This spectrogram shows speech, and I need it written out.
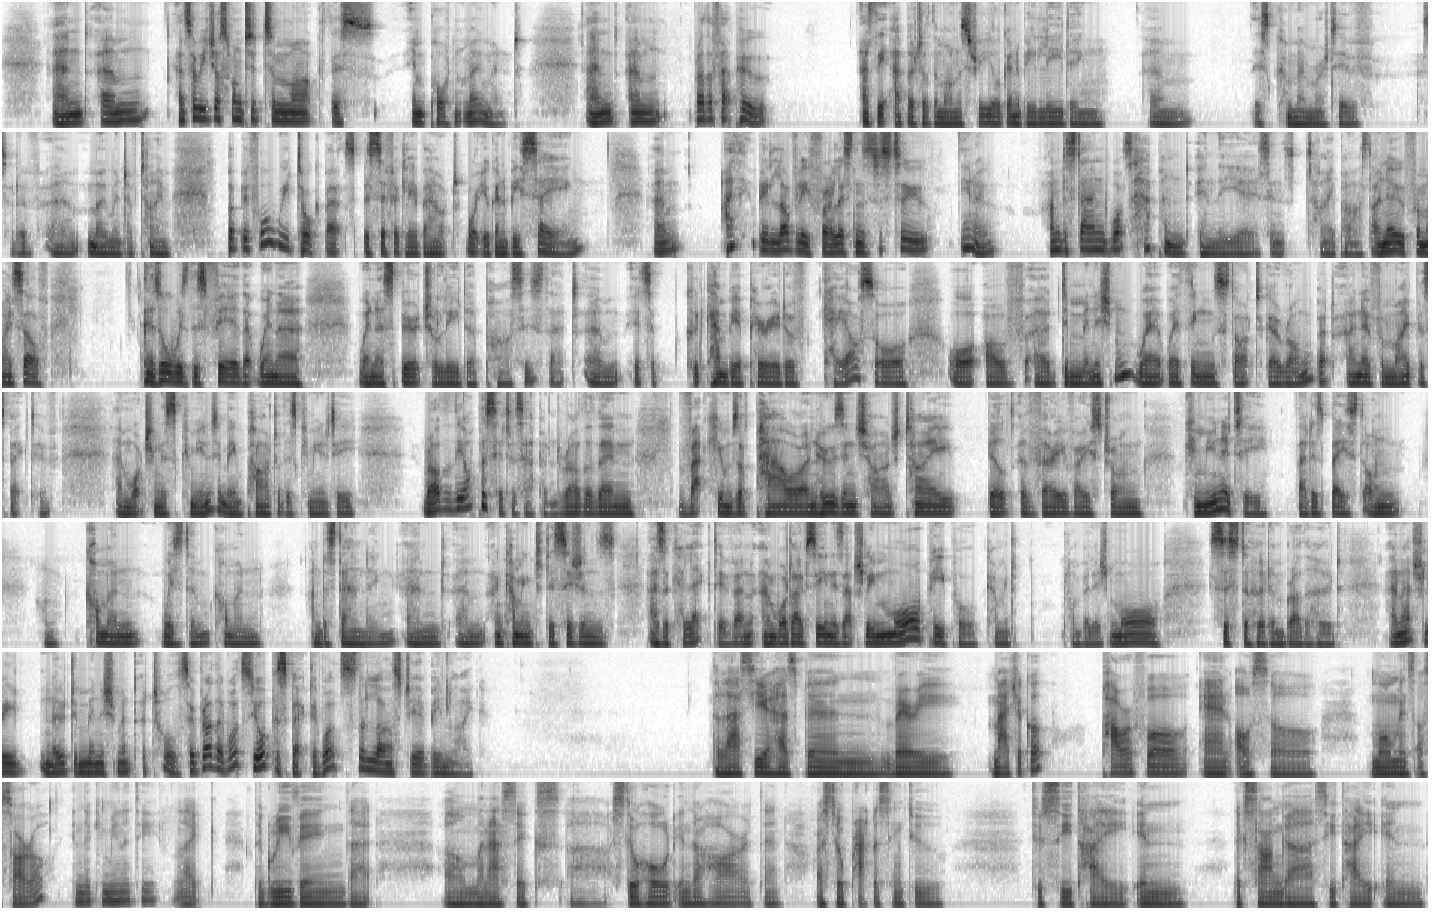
And, um, and so we just wanted to mark this important moment. And um, Brother Huu, as the abbot of the monastery, you're going to be leading um, this commemorative sort of uh, moment of time. But before we talk about specifically about what you're going to be saying, um, I think it'd be lovely for our listeners just to, you know, understand what's happened in the year since Thay passed. I know for myself, there's always this fear that when a when a spiritual leader passes, that um, it's a could can be a period of chaos or or of uh, diminishment where where things start to go wrong. But I know from my perspective, and watching this community and being part of this community, rather the opposite has happened. Rather than vacuums of power and who's in charge, Thay built a very very strong community that is based on on common wisdom, common understanding and um, and coming to decisions as a collective. And and what I've seen is actually more people coming to Plum Village, more sisterhood and brotherhood, and actually no diminishment at all. So, brother, what's your perspective? What's the last year been like? The last year has been very magical, powerful, and also moments of sorrow in the community, like the grieving that um, monastics uh, still hold in their heart and are still practicing to to see Thay in the Sangha, see Thay in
